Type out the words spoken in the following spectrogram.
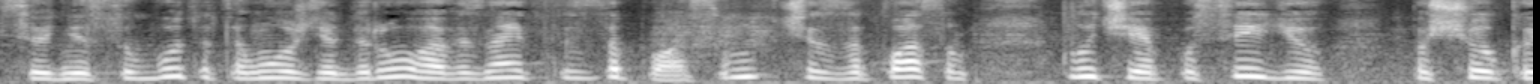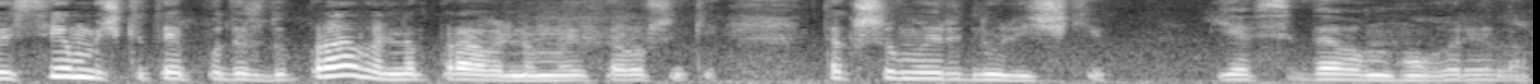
сьогодні субота, таможня дорога, ви знаєте, з запасом. Лучше з запасом, лучше я посидю, пощолкаю сімочки та й подожду. Правильно, правильно, мої хорошенькі. Так що, мої ріднулечки, я завжди вам говорила.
